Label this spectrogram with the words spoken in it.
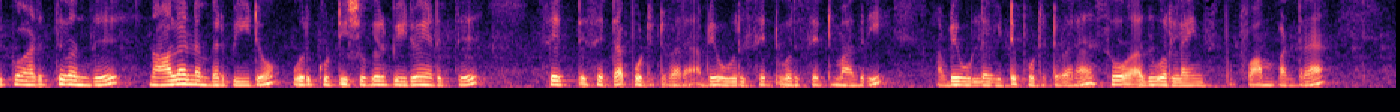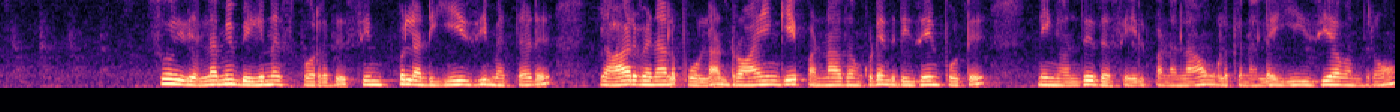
இப்போ அடுத்து வந்து நாலாம் நம்பர் பீடும் ஒரு குட்டி சுகர் பீடும் எடுத்து செட்டு செட்டாக போட்டுட்டு வரேன். அப்படியே ஒரு செட் ஒரு செட் மாதிரி அப்படியே உள்ளே விட்டு போட்டுட்டு வரேன். ஸோ அது ஒரு லைன்ஸ் ஃபார்ம் பண்ணுறேன் ஸோ இது எல்லாமே பிகினர்ஸ் போடுறது. சிம்பிள் அண்ட் ஈஸி மெத்தடு யார் வேணாலும் போடலாம். ட்ராயிங்கே பண்ணாதவங்க கூட இந்த டிசைன் போட்டு நீங்கள் வந்து இதை சேல் பண்ணலாம். உங்களுக்கு நல்லா ஈஸியாக வந்துடும்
